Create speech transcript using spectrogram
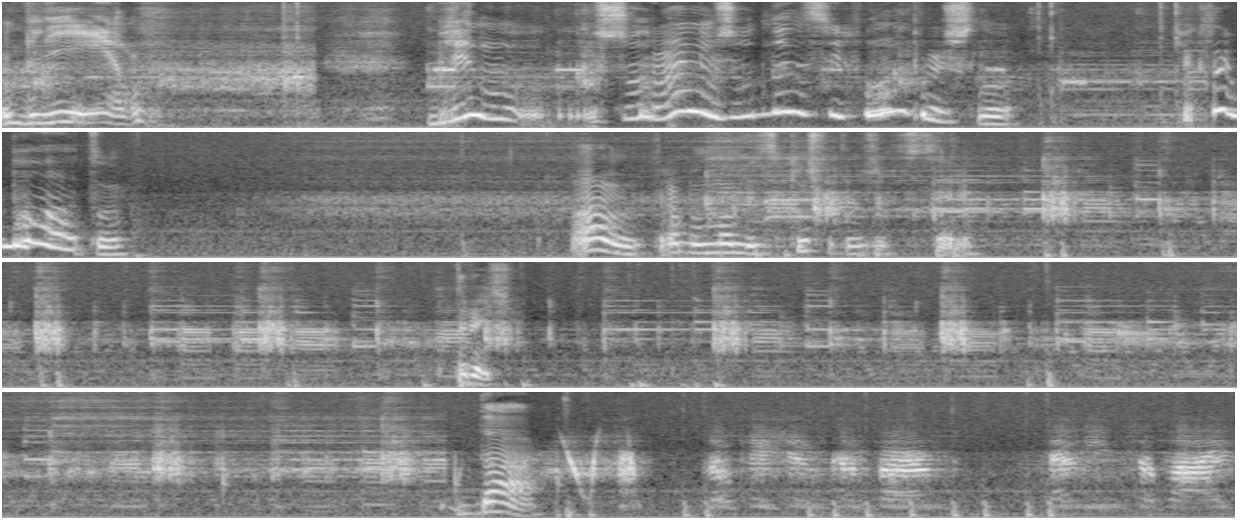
Блін. Блін, що реально вже 11 хвилин пройшло? Як так багато? Ладно, треба, мабуть, закінчити вже цю серію. речі. Да, Location confirmed. Sending supplies.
